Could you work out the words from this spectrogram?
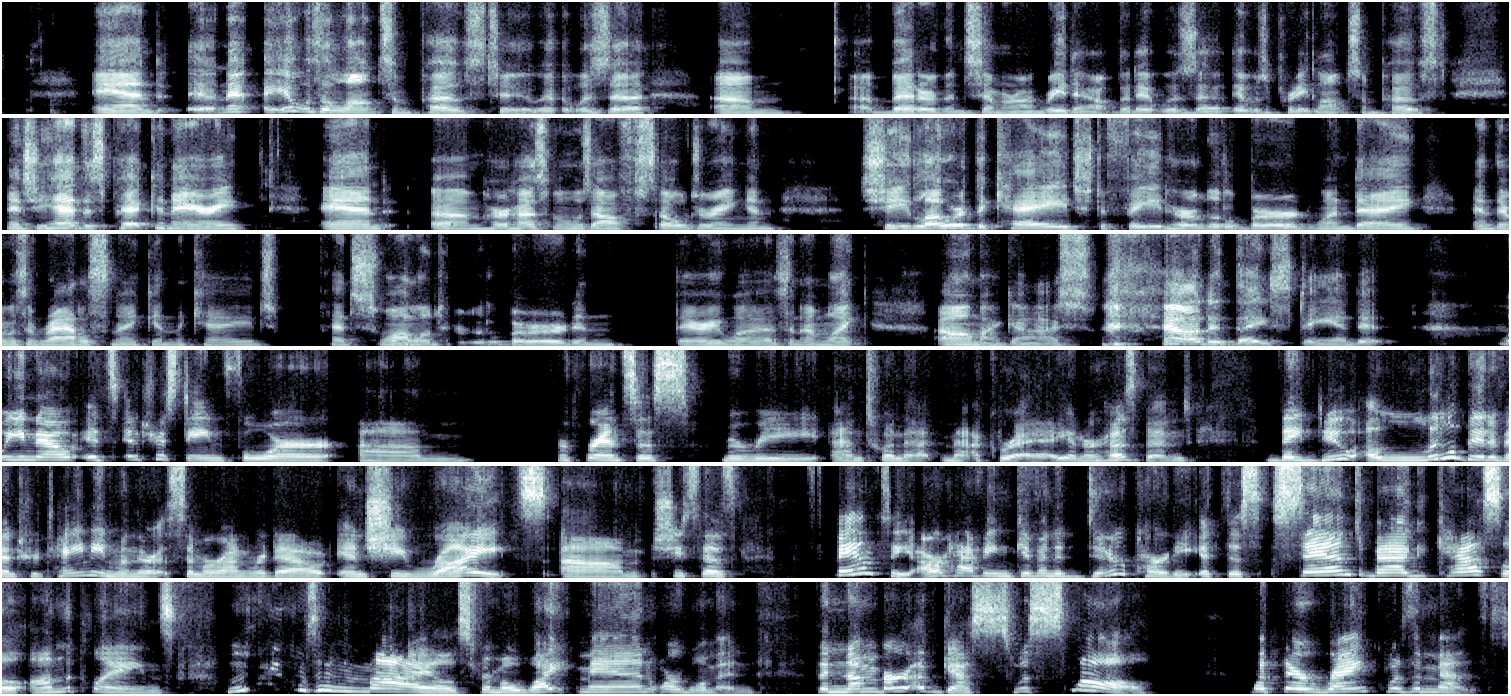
and it, was a lonesome post too. It was a um, uh, better than Cimarron Redoubt, but it was a it was a pretty lonesome post. And she had this pet canary, and um, her husband was off soldiering, and she lowered the cage to feed her little bird one day, and there was a rattlesnake in the cage. Had swallowed her little bird, and there he was. And I'm like, oh my gosh, how did they stand it? Well, you know, it's interesting for um, for Frances Marie Antoinette Mack Roe and her husband. They do a little bit of entertaining when they're at Cimarron Redoubt, and she writes. Um, she says, "Fancy our having given a dinner party at this sandbag castle on the plains, miles and miles from a white man or woman. The number of guests was small, but their rank was immense."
